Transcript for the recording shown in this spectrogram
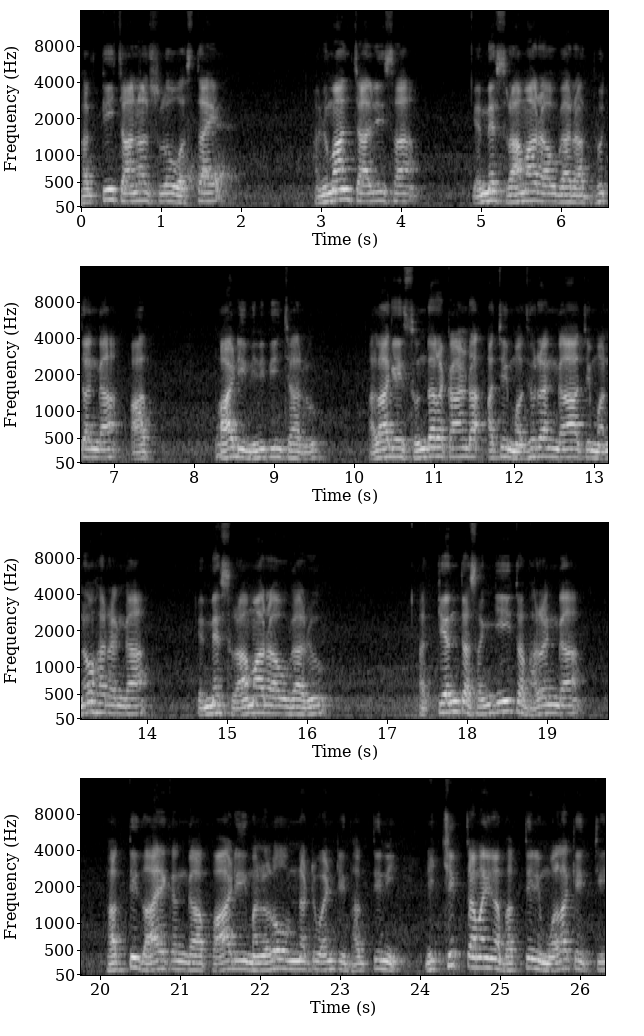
భక్తి ఛానల్స్లో వస్తాయి. హనుమాన్ చాలీసా ఎంఎస్ రామారావు గారు అద్భుతంగా ఆ పాడి వినిపించారు. అలాగే సుందరకాండ అతి మధురంగా అతి మనోహరంగా ఎంఎస్ రామారావు గారు అత్యంత సంగీతభరంగా భక్తిదాయకంగా పాడి మనలో ఉన్నటువంటి భక్తిని నిక్షిప్తమైన భక్తిని మొలకెత్తి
